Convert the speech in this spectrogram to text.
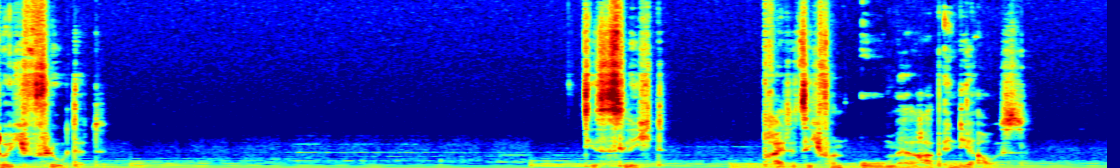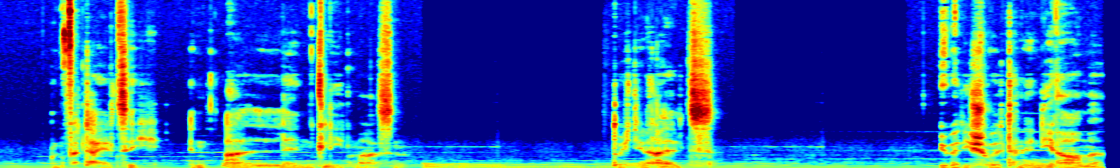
durchflutet. Dieses Licht breitet sich von oben herab in dir aus und verteilt sich in allen Gliedmaßen. Durch den Hals, über die Schultern in die Arme,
